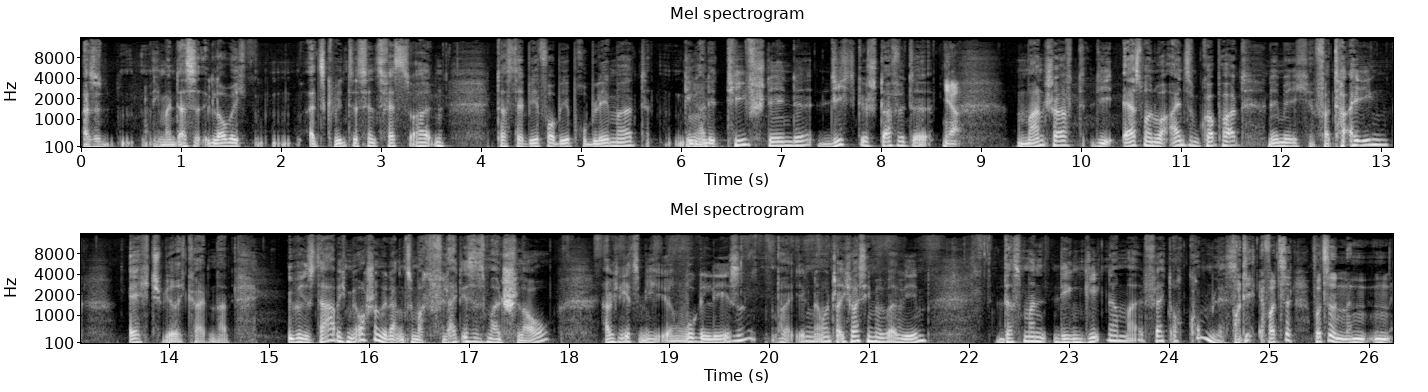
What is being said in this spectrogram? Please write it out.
Also ich meine, das glaube ich als Quintessenz festzuhalten, dass der BVB Probleme hat gegen eine tiefstehende, dicht gestaffelte Ja. Mannschaft, die erstmal nur eins im Kopf hat, nämlich verteidigen, echt Schwierigkeiten hat. Übrigens, da habe ich mir auch schon Gedanken zu gemacht. Vielleicht ist es mal schlau, habe ich jetzt nämlich irgendwo gelesen, bei irgendeiner Mannschaft, ich weiß nicht mehr bei wem, dass man den Gegner mal vielleicht auch kommen lässt. Wollt ihr, wolltest du, wolltest du ein, ein,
